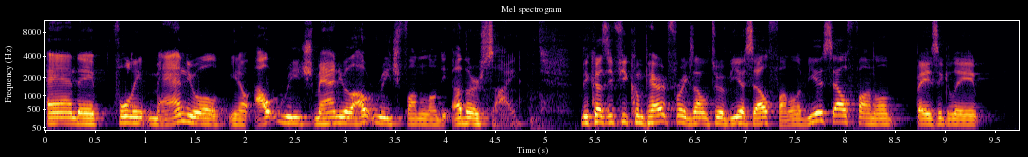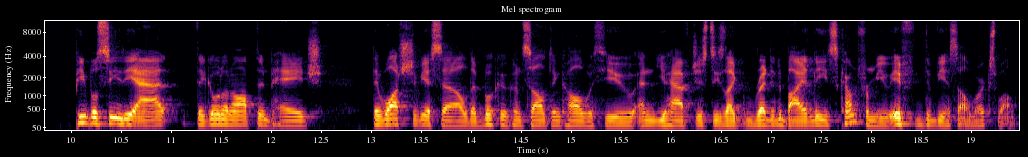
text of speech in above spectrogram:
and a fully manual, you know, outreach, manual outreach funnel on the other side. Because if you compare it, for example, to a VSL funnel, a VSL funnel basically people see the ad, they go to an opt-in page, they watch the VSL, they book a consulting call with you, and you have just these like ready to buy leads come from you if the VSL works well.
